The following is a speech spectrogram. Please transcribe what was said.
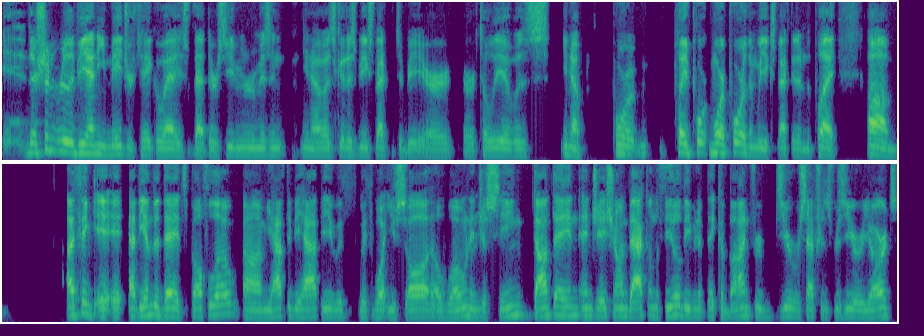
eh, there shouldn't really be any major takeaways that the receiving room isn't, you know, as good as we expect it to be, or or Taulia was, you know, poor played poor, more poor than we expected him to play. Um, I think it, it, at the end of the day, it's Buffalo. Um, you have to be happy with with what you saw alone and just seeing Dontay and, and Jeshaun back on the field, even if they combined for zero receptions for zero yards.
